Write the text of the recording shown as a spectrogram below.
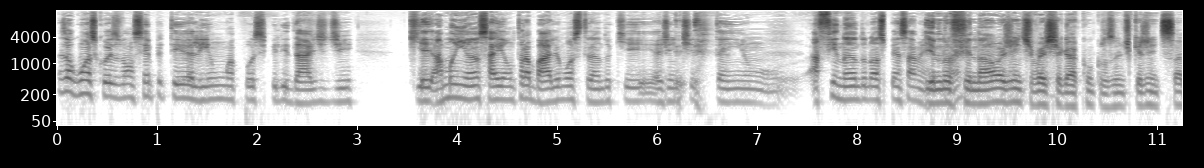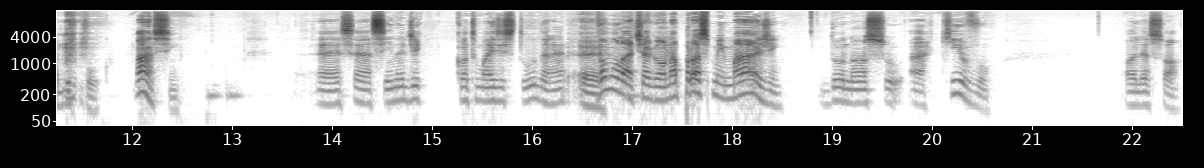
mas algumas coisas vão sempre ter ali uma possibilidade de que amanhã saia um trabalho mostrando que a gente tem um. afinando o nosso pensamento. E no né? final a gente vai chegar à conclusão de que a gente sabe pouco. Ah, sim. Essa é a sina de quanto mais estuda, né? É. Vamos lá, Tiagão. Na próxima imagem do nosso arquivo, olha só.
